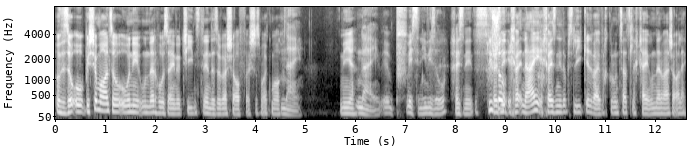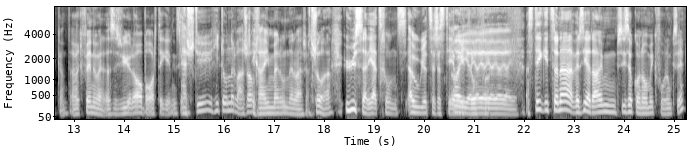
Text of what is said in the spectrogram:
Und so, oh, bist du schon mal so ohne Unterhose in Jeans drin sogar schaffen? Hast du das mal gemacht? nein, Nie. nein, Pff, weiß ich nicht wieso. Ich weiß nicht. Das, ich weiss nicht ich, nein, ich weiß nicht, ob es liegt, weil einfach grundsätzlich keine Unterwäsche anlegen. Aber ich finde nur, das ist eine abartig irgendwie. Hast du heute Unterwäsche? an? Ich habe immer Unterwäsche. Schon, hä? Äusser, jetzt kommt's. Oh, jetzt hast du das Thema Oi, getroffen. oi, oi, oi, oi. Es gibt so eine, wir sind ja da im Sys Economic Forum gesehen.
